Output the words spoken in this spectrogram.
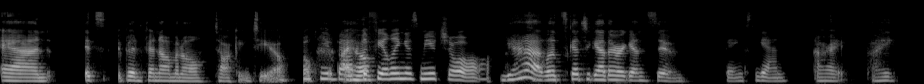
And it's been phenomenal talking to you. Thank you, Beth. I hope, the feeling is mutual. Yeah. Let's get together again soon. Thanks again. All right. Bye.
